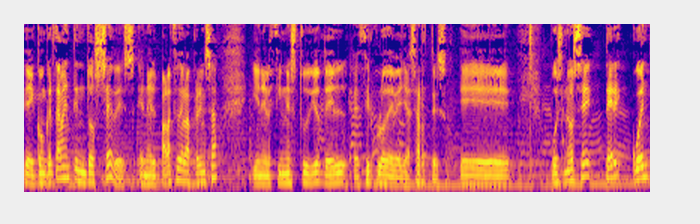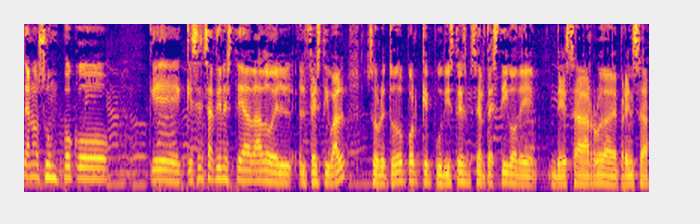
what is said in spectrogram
eh, concretamente en dos sedes, en el Palacio de la Prensa y en el Cine Estudio del eh, Círculo de Bellas Artes. Eh, pues no sé, Tere, cuéntanos un poco ¿Qué, sensaciones te ha dado el, festival? Sobre todo porque pudiste ser testigo de, esa rueda de prensa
